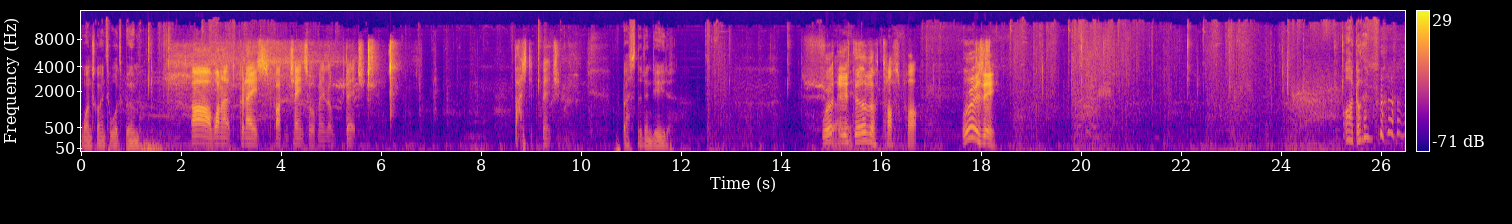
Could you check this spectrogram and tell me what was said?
One's going towards boom. Ah, one at grenades fucking chainsawed me, little bitch. Bastard bitch. Bastard indeed. Where Should is the other toss pot? Where is he? Oh, I got him.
